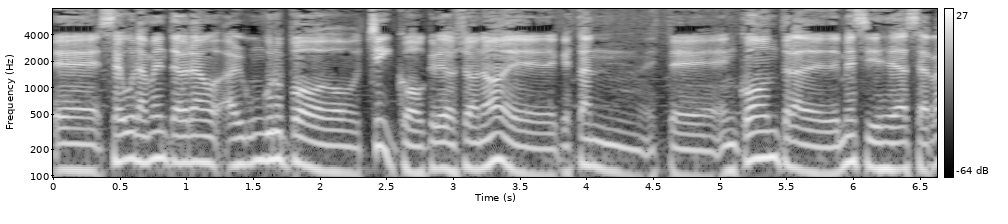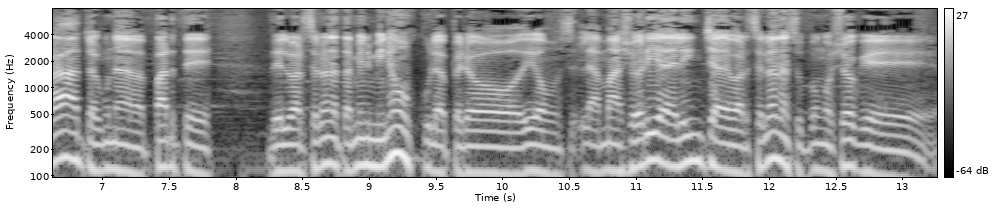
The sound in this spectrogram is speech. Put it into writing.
Eh, seguramente habrá algún grupo chico, creo yo, ¿no? De, que están este, en contra de, de, Messi desde hace rato, alguna parte del Barcelona también minúscula, pero digamos, la mayoría del hincha de Barcelona supongo yo que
